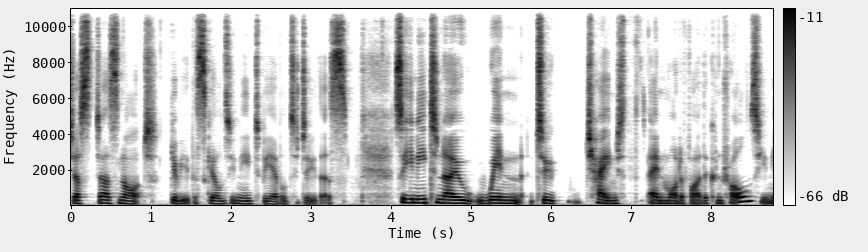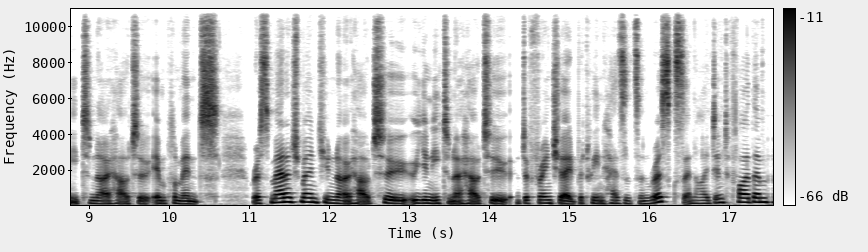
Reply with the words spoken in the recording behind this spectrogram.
just does not give you the skills you need to be able to do this. So you need to know when to change and modify the controls. You need to know how to implement risk management. You know how to you need to know how to differentiate between hazards and risks and identify them.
